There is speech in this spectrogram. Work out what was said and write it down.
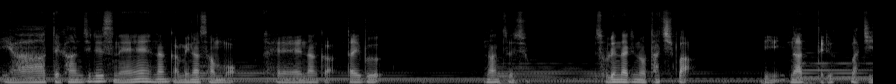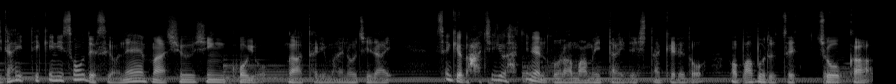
いやーって感じですね。なんか皆さんも、えー、なんかだいぶ何て言うんでしょうそれなりの立場になってる、まあ、時代的にそうですよね。まあ終身雇用が当たり前の時代。1988年のドラマみたいでしたけれど、まあ、バブル絶頂化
